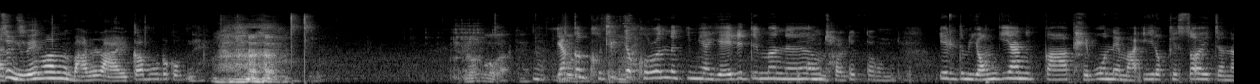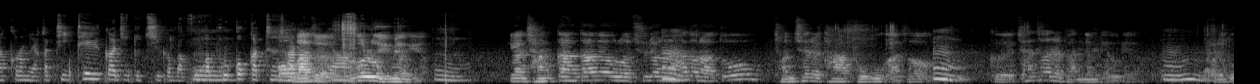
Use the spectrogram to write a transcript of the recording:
요즘 알지. 유행하는 말을 알까 모르겠네. 그런 것 같아. 응. 약간 구직적 그런 느낌이야. 예를 들면은 어, 잘 됐다 근데. 예를 들면 연기하니까 대본에 막 이렇게 써 있잖아. 그럼 약간 디테일까지도 지가 막 뭔가 음. 볼것 같은 어 사람이야. 맞아요. 그걸로 유명해요. 응. 그냥 잠깐 카메오로 출연을 응. 하더라도 전체를 다 보고 가서 응. 그 찬사를 받는 배우래요. 응. 그리고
